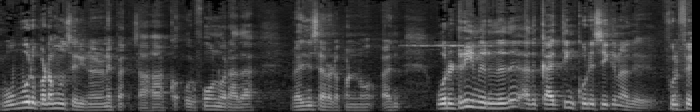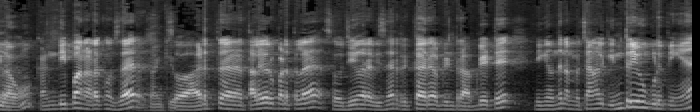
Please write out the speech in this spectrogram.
ஒவ்வொரு படமும் சரி நான் நினைப்பேன். கொ- ஒரு ஃபோன் வராதா? ரஜினி சாரோட பண்ணோம். அது- ஒரு ட்ரீம் இருந்தது அதுக்கு ஐ திங்க் கூடிய சீக்கிரம் அது ஃபுல்ஃபில் ஆகும். கண்டிப்பா நடக்கும் சார் Thank ஸோ அடுத்த தலைவர் படத்துல ஸோ ஜீவரவி சார் இருக்காரு அப்படின்ற அப்டேட் நீங்க வந்து நம்ம சேனலுக்கு இன்டர்வியூ கொடுப்பீங்க.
